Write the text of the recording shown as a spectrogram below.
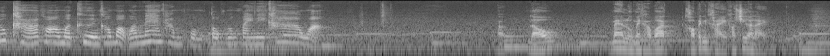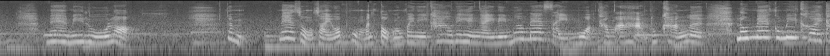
ลูกค้าเขาเอามาคืนเขาบอกว่าแม่ทำผมตกลงไปในข้าวอะ เอ่อแล้วแม่รู้ไหมครับว่าเขาเป็นใครเขาชื่ออะไร แม่ไม่รู้หรอก แต่แม่สงสัยว่าผมมันตกลงไปในข้าวได้ยังไง ในเมื่อแม่ใส่หมวกทำอาหารทุกครั้งเลย แล้วแม่ก็ไม่เคยท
